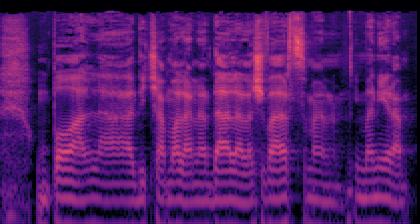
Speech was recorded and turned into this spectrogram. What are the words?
un po' alla, diciamo, alla Nadal, alla Schwarzman, in maniera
